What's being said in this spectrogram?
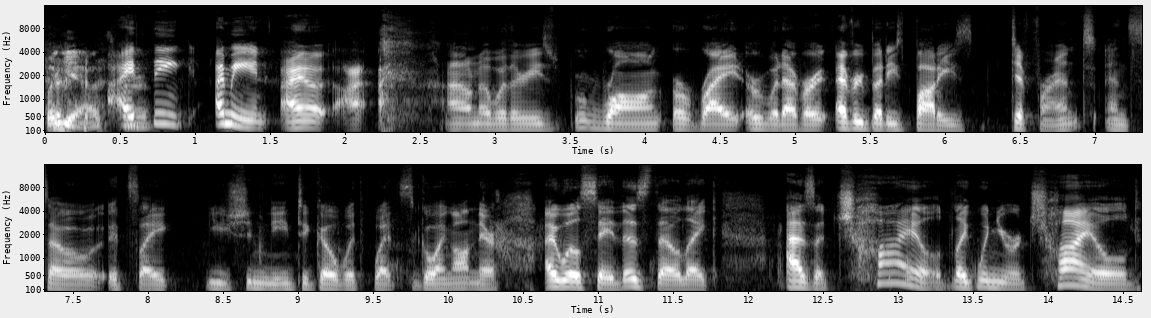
but yeah, I think. I mean, I, I I don't know whether he's wrong or right or whatever. Everybody's body's different, and so it's like you should need to go with what's going on there. I will say this though, like as a child, like when you're a child,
